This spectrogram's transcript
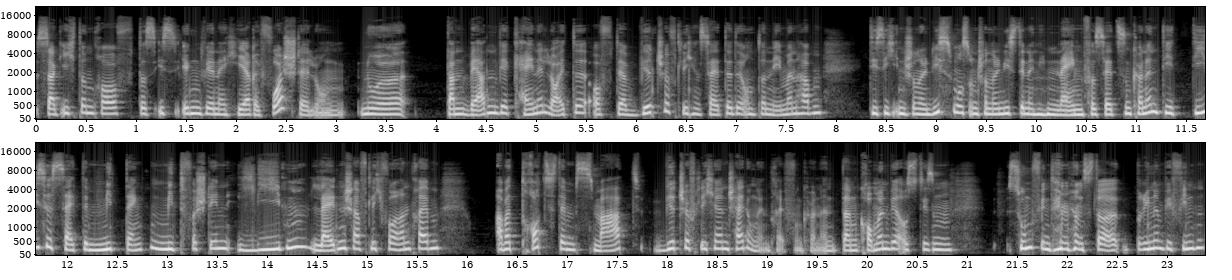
sage ich dann drauf, das ist irgendwie eine hehre Vorstellung. Nur dann werden wir keine Leute auf der wirtschaftlichen Seite der Unternehmen haben, die sich in Journalismus und Journalistinnen hineinversetzen können, die diese Seite mitdenken, mitverstehen, lieben, leidenschaftlich vorantreiben, aber trotzdem smart wirtschaftliche Entscheidungen treffen können. Dann kommen wir aus diesem Sumpf, in dem wir uns da drinnen befinden,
